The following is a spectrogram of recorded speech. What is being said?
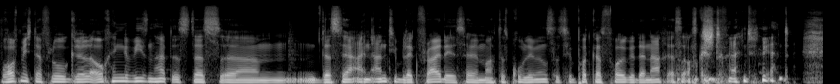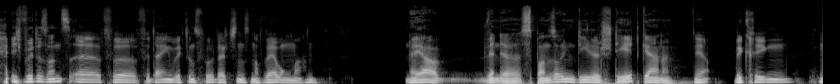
Worauf mich der Flo Grill auch hingewiesen hat, ist, dass, ähm, dass er einen Anti-Black Friday Sale macht. Das Problem ist, dass die Podcast-Folge danach erst ausgestrahlt wird. Ich würde sonst äh, für, für Dying Victims Productions noch Werbung machen. Naja, wenn der Sponsoring-Deal steht, gerne. Ja. Wir kriegen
